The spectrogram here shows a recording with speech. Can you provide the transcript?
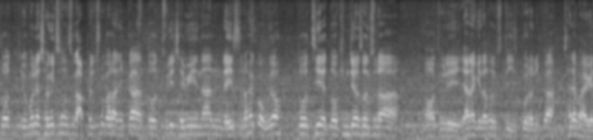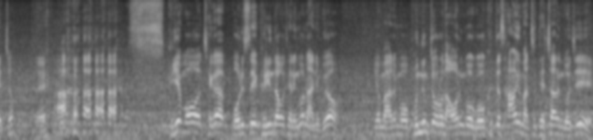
또 이번에 정희철 선수가 앞에서 출발하니까 또 둘이 재미난 레이스를 할 거고요. 또 뒤에 또 김재현 선수나 어, 또 우리 야나기다 선수도 있고 그러니까 잘해봐야겠죠. 네. 아, 그게 뭐 제가 머릿속에 그린다고 되는 건 아니고요. 이게 말은 뭐 본능적으로 나오는 거고 그때 상황에 맞춰 대처하는 거지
